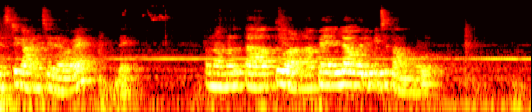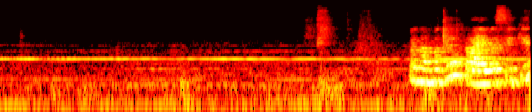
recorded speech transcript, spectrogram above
ജസ്റ്റ് കാണിച്ചു തരാവേ. അതെ അപ്പൊ നമ്മൾ താത്തുവാണ്. അപ്പൊ എല്ലാം ഒരുമിച്ച് താന്നോളൂ നമുക്ക് പ്രൈവസിക്ക്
